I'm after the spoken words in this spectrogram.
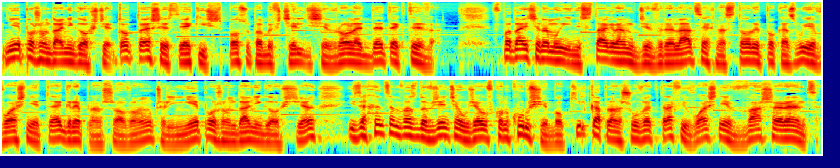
Niepożądani goście to też jest jakiś sposób, aby wcielić się w rolę detektywa. Wpadajcie na mój Instagram, gdzie w relacjach na story pokazuję właśnie tę grę planszową, czyli Niepożądani goście i zachęcam Was do wzięcia udziału w konkursie, bo kilka planszówek trafi właśnie w Wasze ręce.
